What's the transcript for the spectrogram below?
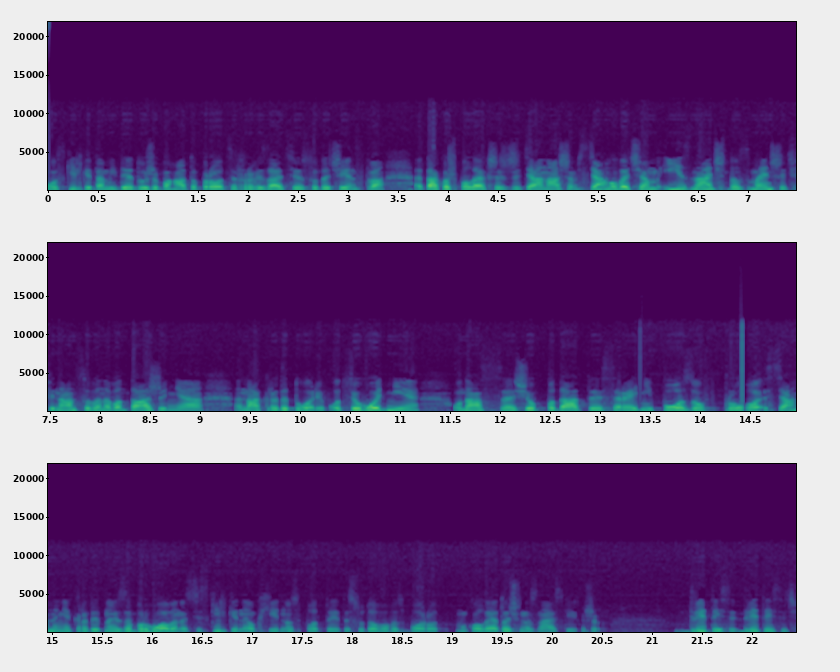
оскільки там йде дуже багато про цифровізацію судочинства, Е, також полегшить життя нашим стягувачам і значно зменшить фінансове навантаження на кредиторів. От сьогодні у нас, е, щоб подати середній позов про стягнення кредитної заборгованості, скільки необхідно сплатити судового збору? Микола, я точно знаю, скільки. Дві тисячі. Дві тисячі?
